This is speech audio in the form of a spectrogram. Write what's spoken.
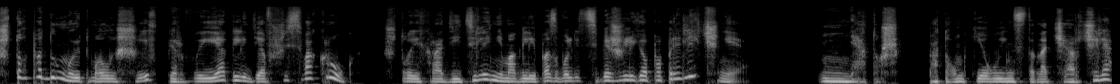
Что подумают малыши, впервые оглядевшись вокруг, что их родители не могли позволить себе жилье поприличнее? Нет уж, потомки Уинстона Черчилля,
